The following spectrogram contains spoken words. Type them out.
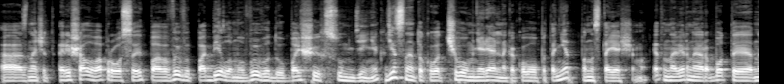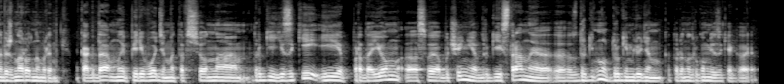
а, значит, решал вопросы по, вывод, по белому выводу больших сумм денег. Единственное, только вот чего у меня реально какого опыта нет по-настоящему, это, наверное, работы на международном рынке, когда мы переводим это все на другие языки и продаем э, свое обучение в другие страны, страны э, с другим, ну, другим людям, которые на другом языке говорят.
